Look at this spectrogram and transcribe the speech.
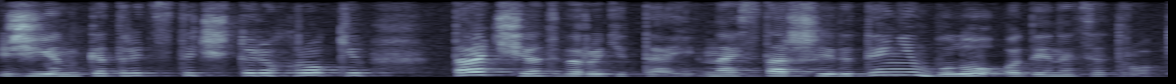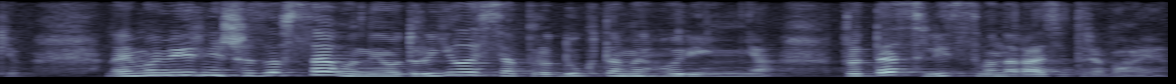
жінки 34 років та четверо дітей. Найстаршій дитині було 11 років. Наймовірніше за все, вони отруїлися продуктами горіння. Проте слідство наразі триває.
